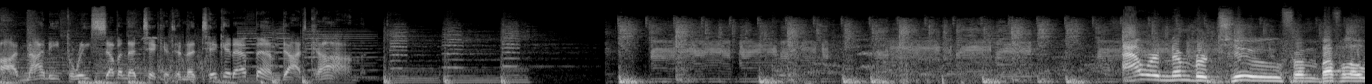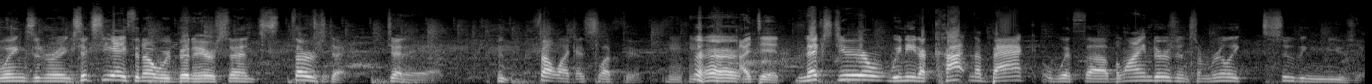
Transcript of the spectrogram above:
On 93.7 The Ticket and theticketfm.com. Hour number two from Buffalo Wings and Rings. 68th and 0. We've been here since Thursday. 10 a.m. Felt like I slept here. I did. Next year, we need a cot in the back with uh, blinders and some really soothing music.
